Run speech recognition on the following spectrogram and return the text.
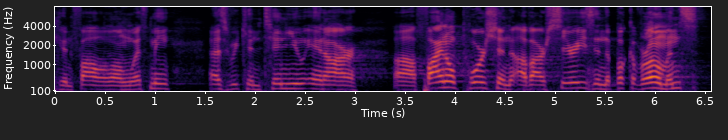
you can follow along with me as we continue in our uh, final portion of our series in the book of Romans.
